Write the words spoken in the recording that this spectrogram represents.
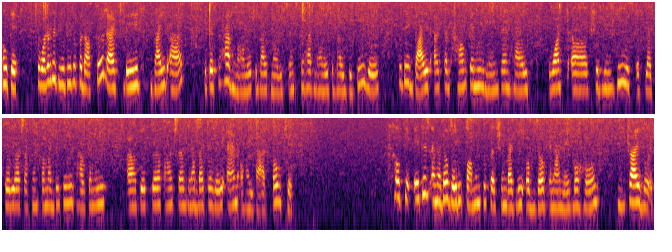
Okay, so what are the duties of a doctor? That they guide us because they have knowledge about medicines, they have knowledge about diseases, so they guide us that how can we maintain health, what uh, should we use if let's say we are suffering from a disease, how can we uh, take care of ourselves in a better way and all that. Okay. Okay, it is another very common profession that we observe in our neighborhood, drivers.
